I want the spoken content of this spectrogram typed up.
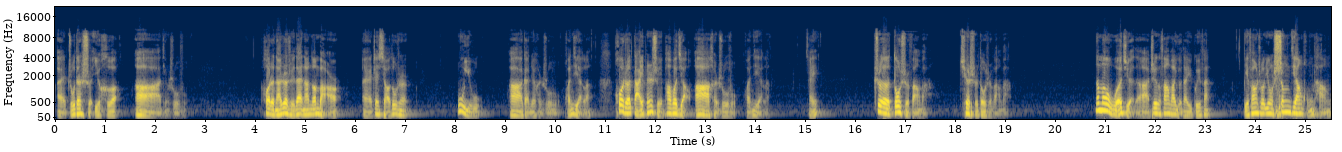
哎，煮点水一喝啊，挺舒服。或者拿热水袋、拿暖宝，哎，在小肚子捂一捂，啊，感觉很舒服，缓解了。或者打一盆水泡泡脚，啊，很舒服，缓解了。哎，这都是方法，确实都是方法。那么我觉得啊，这个方法有待于规范。比方说用生姜红糖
